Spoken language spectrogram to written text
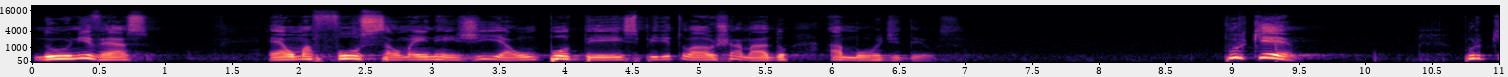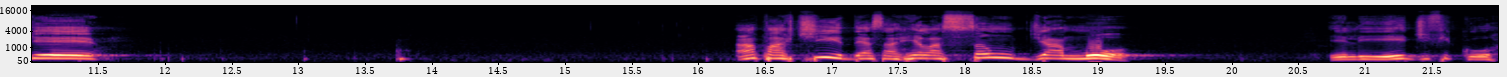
no universo é uma força, uma energia, um poder espiritual chamado amor de Deus. Por quê? Porque a partir dessa relação de amor, ele edificou,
